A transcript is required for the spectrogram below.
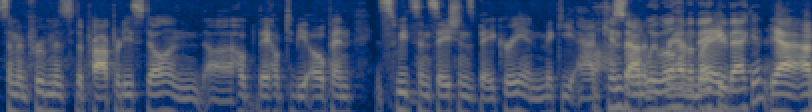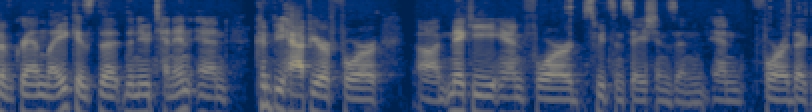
some improvements to the property still, and uh, hope they hope to be open. It's Sweet Sensations Bakery and Mickey Adkins Oh, so out of we will Grand have a bakery Lake. back in there. Yeah, out of Grand Lake is the the new tenant, and couldn't be happier for uh, Mickey and for Sweet Sensations and and for the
